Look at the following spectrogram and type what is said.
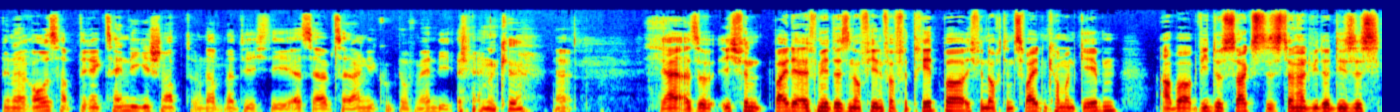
Bin dann raus, hab direkt das Handy geschnappt und hab natürlich die erste Halbzeit angeguckt auf dem Handy. Okay. Ja. Ja, also ich finde, beide Elfmeter sind auf jeden Fall vertretbar. Ich finde auch den zweiten kann man geben. Aber wie du sagst, das ist dann halt wieder dieses,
